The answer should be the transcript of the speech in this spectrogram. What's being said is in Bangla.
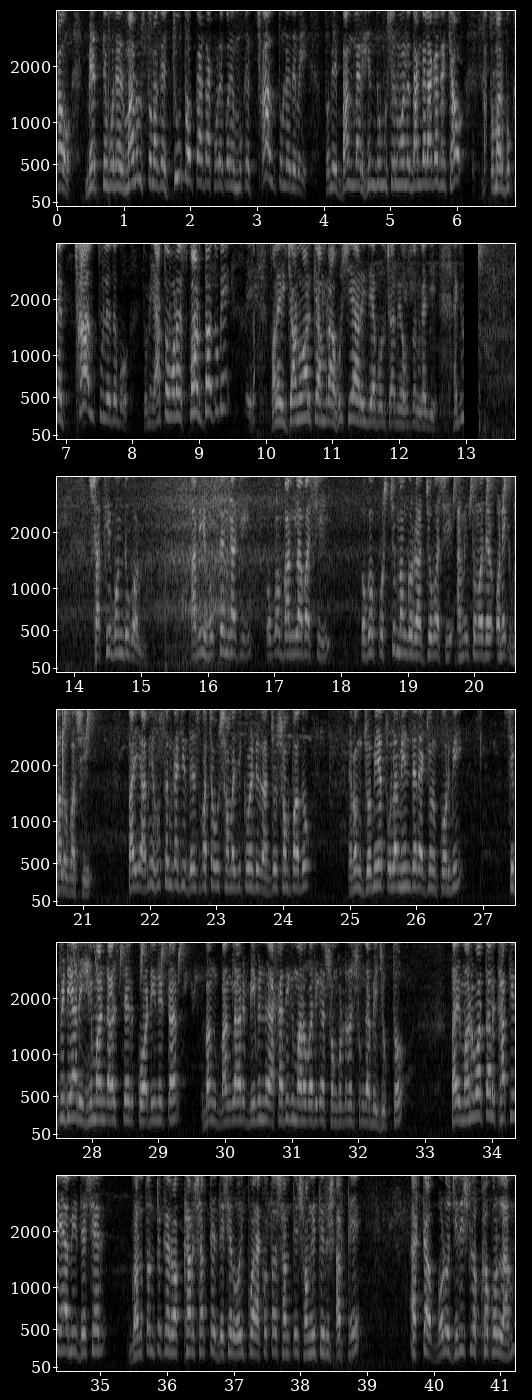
খাও। মেদিনীপুরের মানুষ তোমাকে জুতো, প্যাটা করে করে মুখে ছাল তুলে দেবে। তুমি বাংলার হিন্দু, মুসলমানের দাঙ্গা লাগাতে চাও, তোমার বুকের ছাল তুলে দেবো। তুমি এত বড় স্পর্ধা তুমি। ফলে এই জানোয়ারকে আমরা হুঁশিয়ারি দিয়ে বলছি আমি হোসেন গাজী। একজন সাথী বন্ধুগণ, আমি হোসেন গাজী, ওগো বাংলাবাসী, ওগো পশ্চিমবঙ্গ রাজ্যবাসী, আমি তোমাদের অনেক ভালোবাসি। তাই আমি হোসেন গাজী দেশ বাঁচাও সামাজিক কমিটির রাজ্য সম্পাদক এবং জমিয়ত উলাম হিন্দের একজন কর্মী। সিপিডিআর হিউম্যান রাইটসের কোঅর্ডিনেটর এবং বাংলার বিভিন্ন একাধিক মানবাধিকার সংগঠনের সঙ্গে আমি যুক্ত। তাই মানবতার খাতিরে আমি দেশের গণতন্ত্রকে রক্ষার স্বার্থে, দেশের ঐক্য, একতা, শান্তি, সংহিতির স্বার্থে একটা বড় জিনিস লক্ষ্য করলাম।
